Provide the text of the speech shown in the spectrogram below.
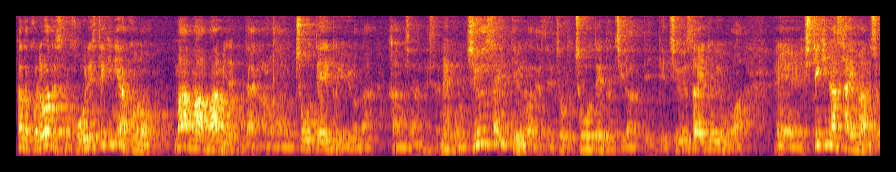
ただこれはですね法律的にはこのまあまあまあみたいなあの調停というような感じなんですよね。この仲裁っていうのはですねちょっと調停と違っていて仲裁というのは、えー、私的な裁判所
